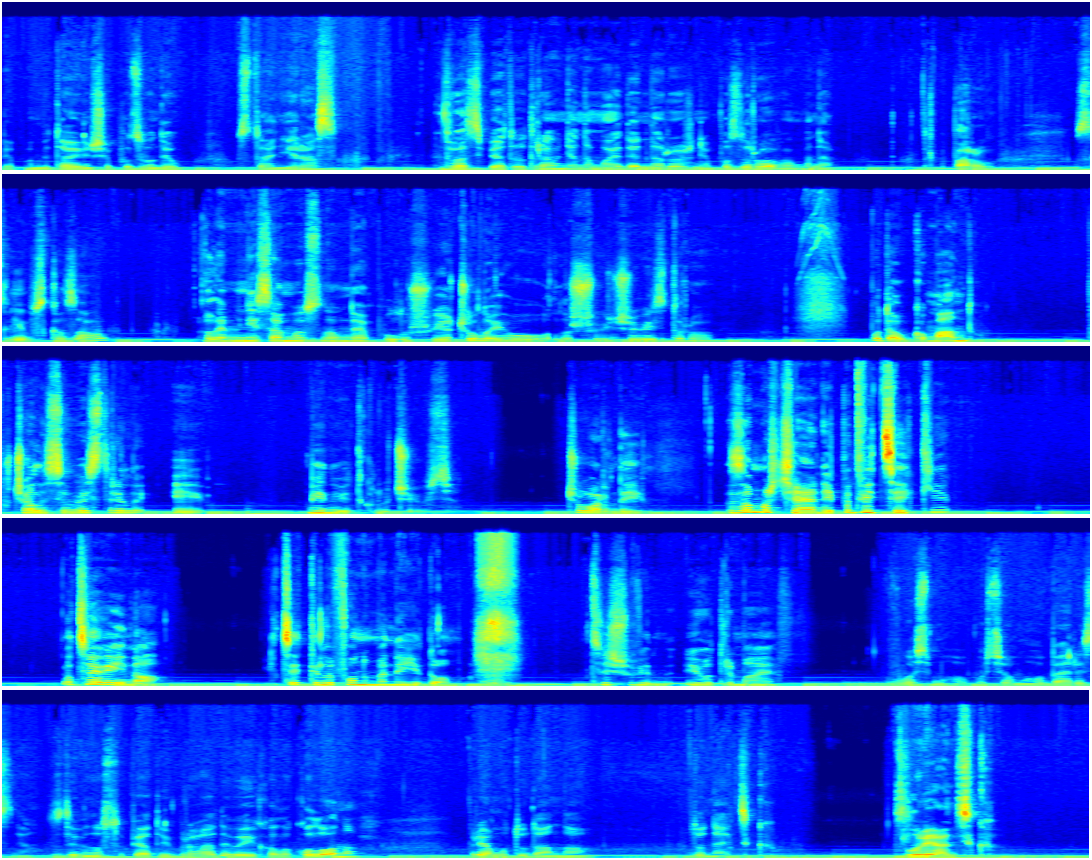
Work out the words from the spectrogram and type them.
Я пам'ятаю, він ще подзвонив останній раз 25 травня на моє день народження, поздоровив мене, так пару слів сказав. Але мені саме основне було, що я чула його голос, що він живий здоровий. Подав команду, почалися вистріли, і він відключився. Чорний, замощений, подивіться, який. Оце війна. І цей телефон у мене є вдома. Це що він його тримає. 8 або 7 березня з 95-ї бригади виїхала колона прямо туди на Донецьк. Слов'янськ,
